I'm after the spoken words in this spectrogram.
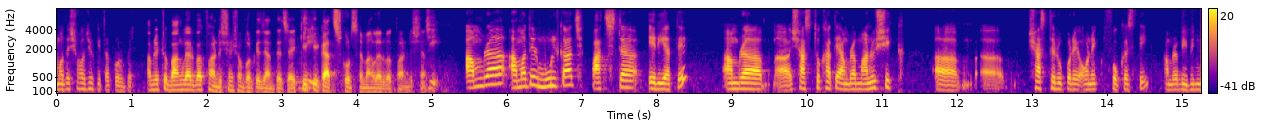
আমাদের সহযোগিতা করবেন। আমরা একটু বাংলার বাগ ফাউন্ডেশন সম্পর্কে জানতে চাই। কি কি কাজ করছে বাংলার বাগ ফাউন্ডেশন জি। আমরা আমাদের মূল কাজ পাঁচটা এরিয়াতে আমরা স্বাস্থ্য খাতে আমরা মানসিক স্বাস্থ্যের উপরে অনেক ফোকাস দিই। আমরা বিভিন্ন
